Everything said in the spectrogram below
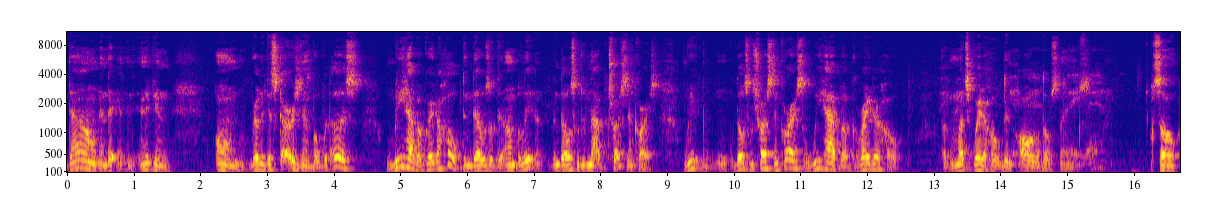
down, and they, and, and it can um really discourage them. But with us, we have a greater hope than those of the unbeliever, than those who do not trust in Christ. We those who trust in Christ, we have a greater hope, a much greater hope than all of those things. Amen. So,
